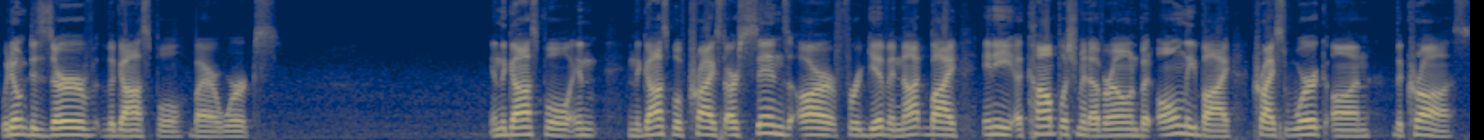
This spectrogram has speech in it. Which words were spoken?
We don't deserve the gospel by our works. In the gospel, in, in the gospel of Christ, our sins are forgiven, not by any accomplishment of our own, but only by Christ's work on the cross.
